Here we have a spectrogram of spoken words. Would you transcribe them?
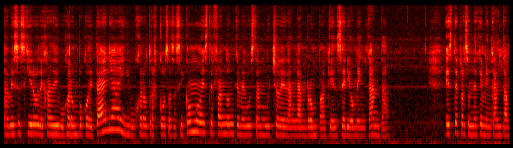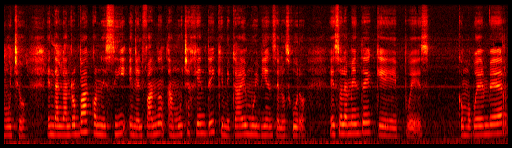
A veces quiero dejar de dibujar un poco de talla y dibujar otras cosas, así como este fandom que me gusta mucho de Danganronpa, que en serio me encanta. Este personaje me encanta mucho. En Danganronpa conocí en el fandom a mucha gente que me cae muy bien, se los juro. Es solamente que, pues, como pueden ver,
